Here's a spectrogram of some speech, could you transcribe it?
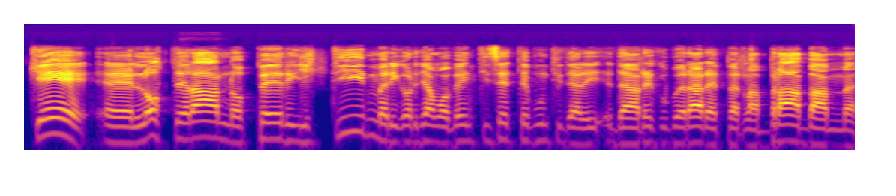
che eh, lotteranno per il team. Ricordiamo 27 punti da, da, recuperare per la Brabham,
